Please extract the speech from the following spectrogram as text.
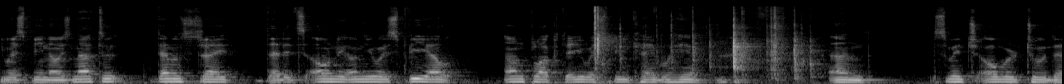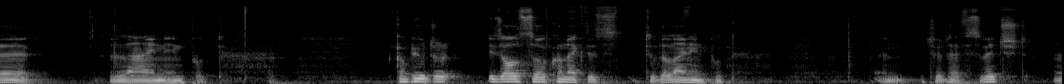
USB noise. Now to demonstrate that it's only on USB, I'll unplug the USB cable here and switch over to the line input. Computer is also connected to the line input and should have switched uh,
